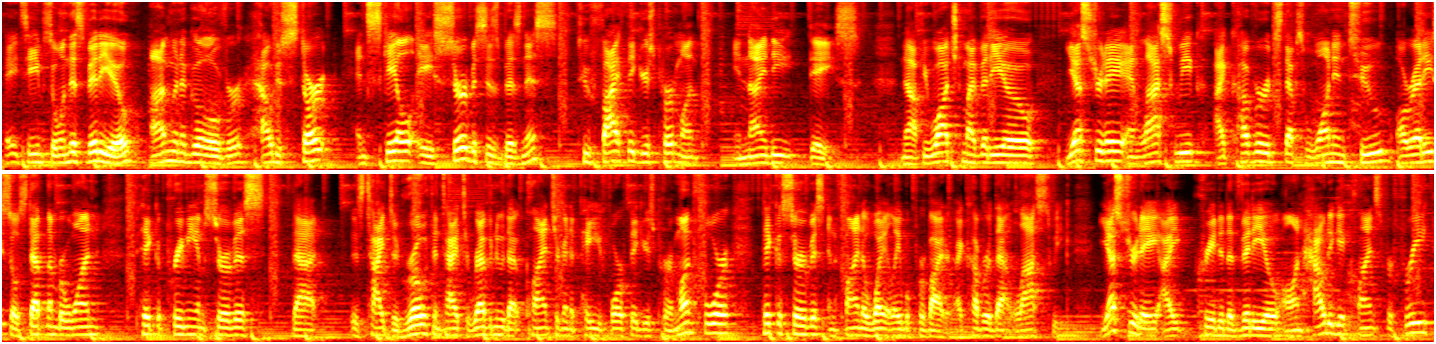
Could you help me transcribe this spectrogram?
Hey team, so in this video, I'm gonna go over how to start and scale a services business to five figures per month in 90 days. Now, if you watched my video yesterday and last week, I covered steps one and two already. So step number one, pick a premium service that is tied to growth and tied to revenue that clients are going to pay you four figures per month for. Pick a service and find a white label provider. I covered that last week. Yesterday, I created a video on how to get clients for free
